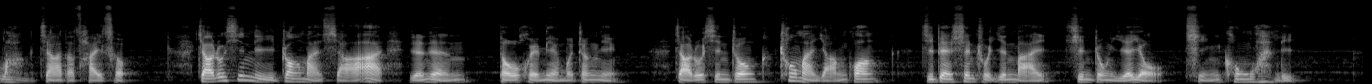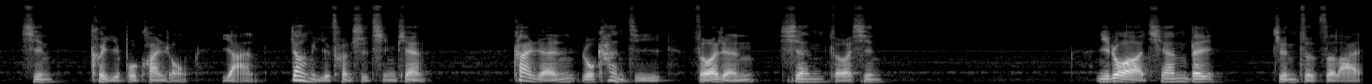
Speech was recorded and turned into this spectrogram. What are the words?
妄加的猜测。假如心里装满狭隘，人人都会面目狰狞。假如心中充满阳光，即便身处阴霾，心中也有晴空万里。心退一步宽容，眼让一寸是晴天。看人如看己，责人先责心。你若谦卑，君子自来；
